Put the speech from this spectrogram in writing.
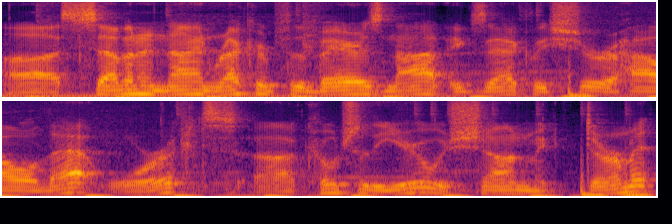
Uh, seven and nine record for the Bears. Not exactly sure how that worked. Uh, Coach of the year was Sean McDermott.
